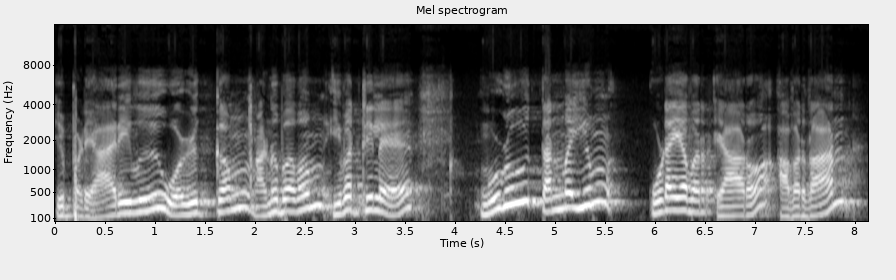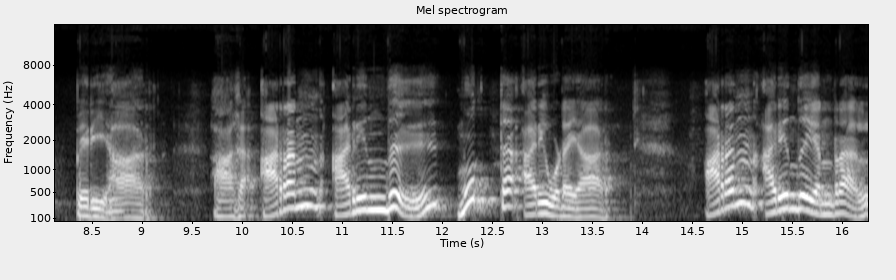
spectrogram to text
இப்படி அறிவு ஒழுக்கம் அனுபவம் இவற்றிலே முழு தன்மையும் உடையவர் யாரோ அவர்தான் பெரியார். ஆக அரண் அறிந்து மூத்த அறிவுடையார். அரண் அறிந்து என்றால்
